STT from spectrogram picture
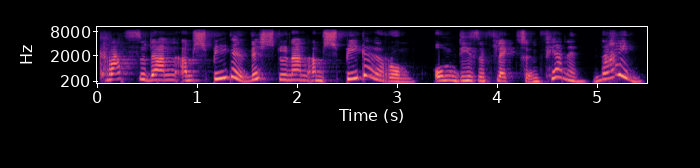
kratzt du dann am Spiegel, wischst du dann am Spiegel rum, um diesen Fleck zu entfernen? Nein.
